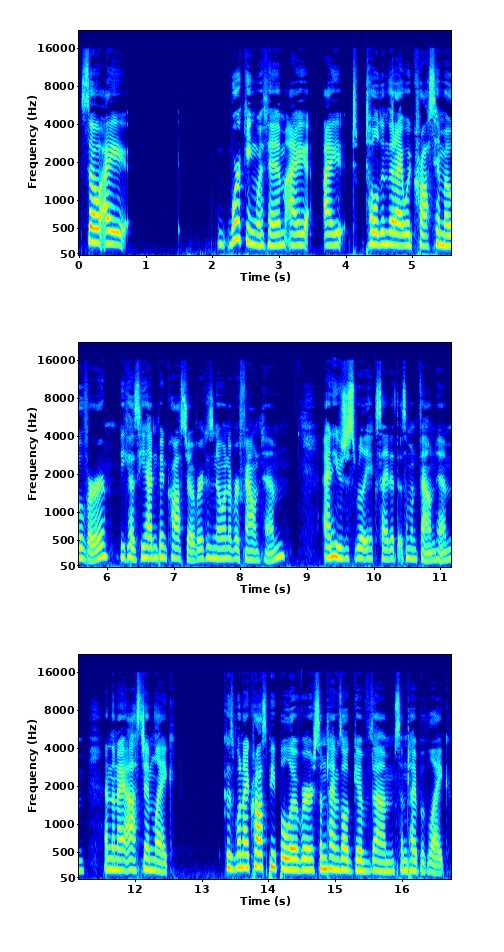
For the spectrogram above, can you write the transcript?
so I, working with him, I I t- told him that I would cross him over because he hadn't been crossed over because no one ever found him, and he was just really excited that someone found him. And then I asked him like, because when I cross people over, sometimes I'll give them some type of like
